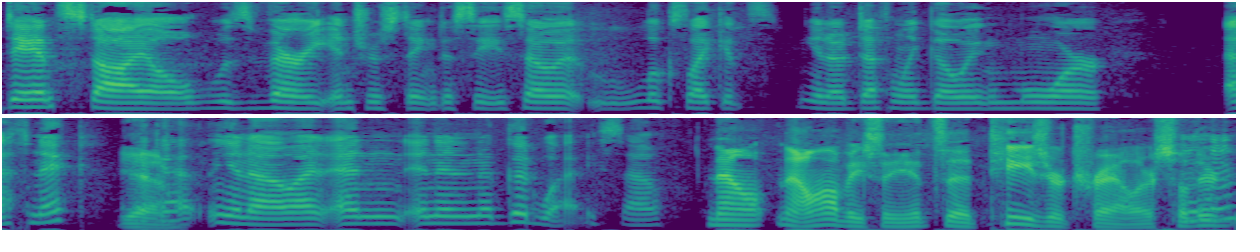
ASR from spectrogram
dance style was very interesting to see. So it looks like it's you know definitely going more ethnic. Yeah. guess, you know, and, and and in a good way. So Now, now, obviously, it's a teaser trailer, so they're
